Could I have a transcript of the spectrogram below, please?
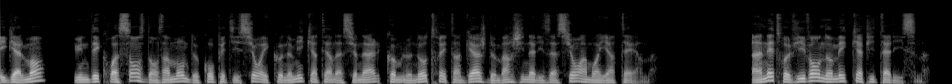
Également, une décroissance dans un monde de compétition économique internationale comme le nôtre est un gage de marginalisation à moyen terme. Un être vivant nommé capitalisme.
